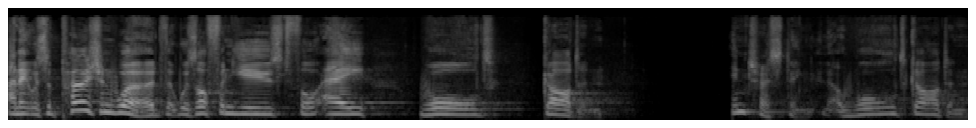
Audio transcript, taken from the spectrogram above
And it was a Persian word that was often used for a walled garden. Interesting, a walled garden.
